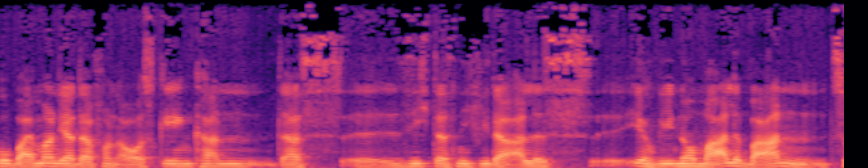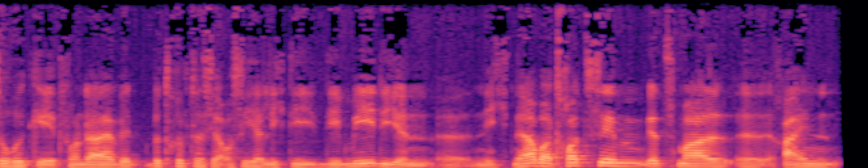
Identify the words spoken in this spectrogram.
wobei man ja davon ausgehen kann, dass äh, sich das nicht wieder alles irgendwie normale Bahnen zurückgeht. Von daher wird, betrifft das ja auch sicherlich die, die Medien äh, nicht. Ne? Aber trotzdem jetzt mal äh, rein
